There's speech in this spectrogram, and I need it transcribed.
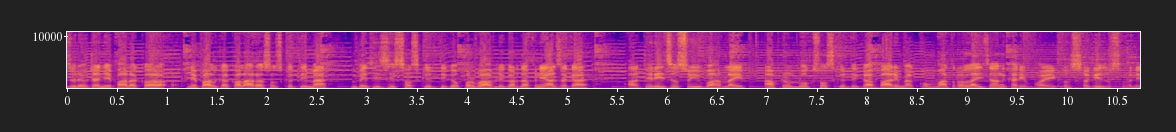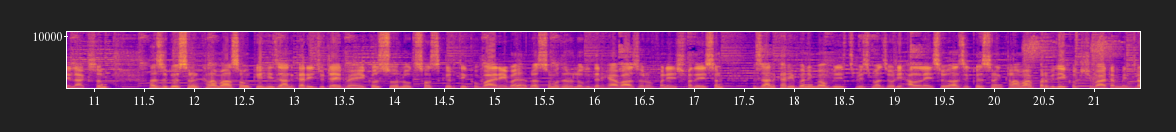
जुन एउटा नेपाल नेपालका कला र संस्कृतिमा विदेशी संस्कृतिको प्रभावले गर्दा पनि आजका धेरैजसो युवाहरूलाई आफ्नो लोक संस्कृतिका बारेमा कम मात्रालाई जानकारी भएको छ कि जस्तो पनि लाग्छ। आजको श्रृङ्खलामा छौँ केही जानकारी जुटाइरहेको छु लोक संस्कृतिको बारेमा र समुद्र लोकदरी आवाजहरू पनि छँदैछन्। जानकारी पनि म बिचबिचमा जोडिहाल्ने छु। आजको श्रृङ्खलामा प्रविधि कक्षीबाट मित्र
